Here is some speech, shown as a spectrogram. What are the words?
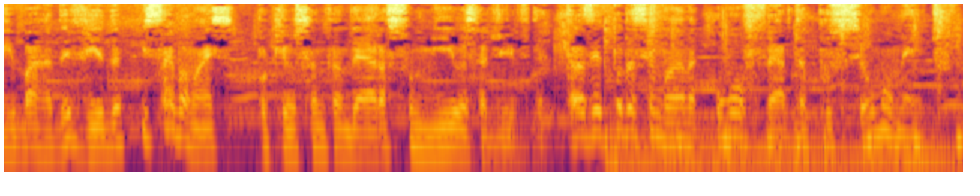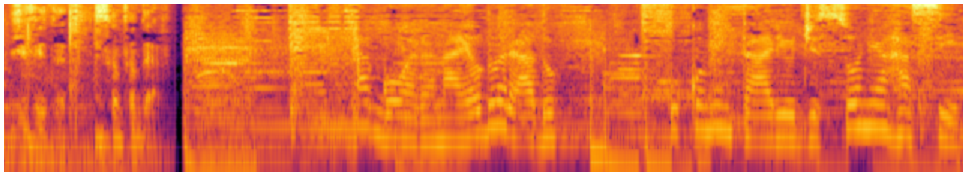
santander.com.br/devida e saiba mais, porque o Santander Santander assumiu essa dívida. Trazer toda semana uma oferta para o seu momento de vida. Santander. Agora na Eldorado, o comentário de Sônia Rassi.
